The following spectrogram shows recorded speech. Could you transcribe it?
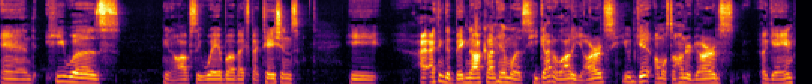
And he was, you know, obviously way above expectations. He, I, I think the big knock on him was he got a lot of yards. He would get almost 100 yards a game.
